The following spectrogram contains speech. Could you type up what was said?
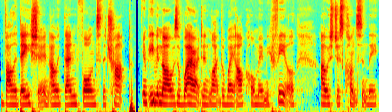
validation, I would then fall into the trap. Even though I was aware I didn't like the way alcohol made me feel, I was just constantly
